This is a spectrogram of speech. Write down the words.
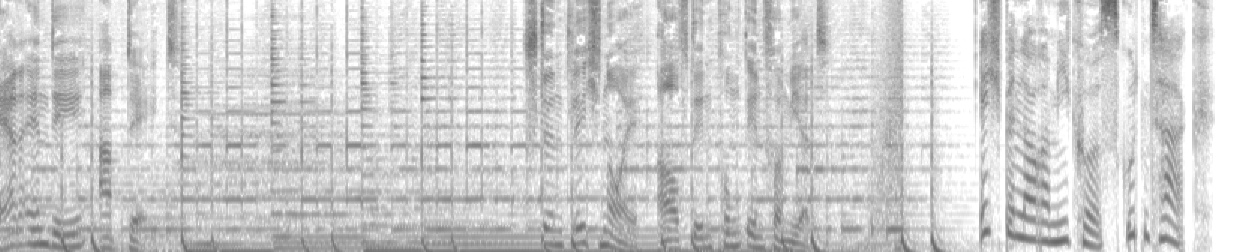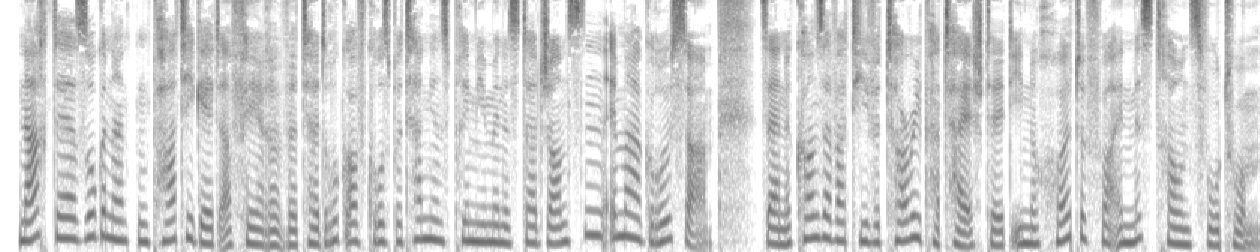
RND Update. Stündlich neu. Auf den Punkt informiert. Ich bin Laura Mikus. Guten Tag. Nach der sogenannten Partygate-Affäre wird der Druck auf Großbritanniens Premierminister Johnson immer größer. Seine konservative Tory-Partei stellt ihn noch heute vor ein Misstrauensvotum.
